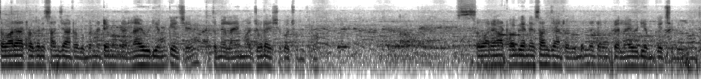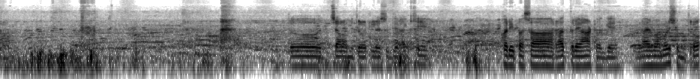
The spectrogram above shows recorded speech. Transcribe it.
સવારે આઠ વાગ્યાની સાંજે આઠ વાગે બંને ટાઈમ આપણે લાઈવ વીડિયો મૂકીએ છીએ, તો તમે લાઈવમાં જોડાઈ શકો છો મિત્રો. સવારે આઠ વાગે અને સાંજે આઠ વાગે બંને ટાઈમ આપણે લાઈવ વીડિયો મૂકીએ છીએ મિત્રો. તો ચાલો મિત્રો, એટલે સુધી રાખીએ. ફરી પાછા રાત્રે આઠ વાગે લાઈવમાં મળીશું મિત્રો.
